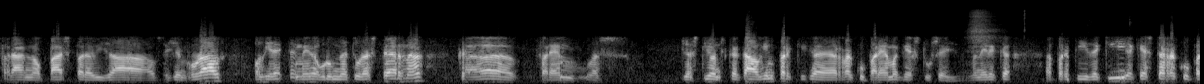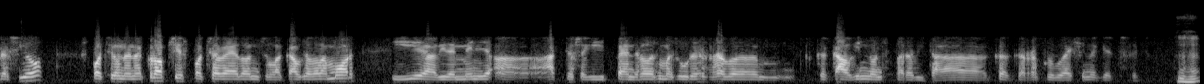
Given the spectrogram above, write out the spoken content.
faran el pas per avisar els agents rurals, o directament al grup Natura Externa, que farem les gestions que calguin perquè recuperem aquest ocell. De manera que a partir d'aquí, aquesta recuperació, pot ser una necròpsia, es pot saber doncs, la causa de la mort i, evidentment, acte seguit prendre les mesures que calguin doncs, per evitar que, que reprodueixin aquests fets. Uh -huh.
